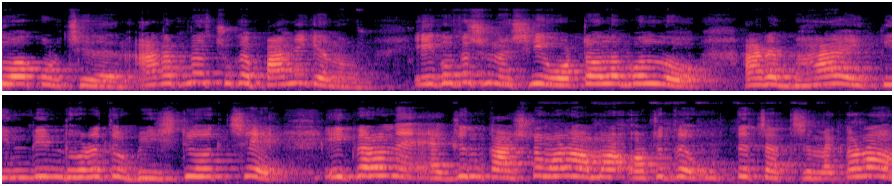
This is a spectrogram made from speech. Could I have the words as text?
দোয়া করছিলেন? আর আপনার চোখে পানি কেন? এই কথা শুনে সেই অটোওয়ালা বলল, আরে ভাই, তিন দিন ধরে তো বৃষ্টি হচ্ছে। এই কারণে একজন কাস্টমারও আমার অটোতে উঠতে চাচ্ছে না। কারণ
